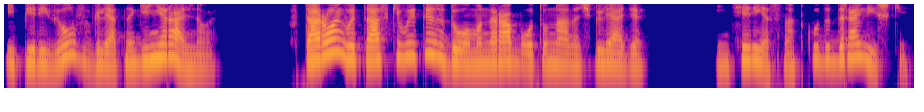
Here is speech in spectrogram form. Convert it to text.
и перевел взгляд на генерального. Второй вытаскивает из дома на работу на ночь глядя. Интересно, откуда дровишки?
